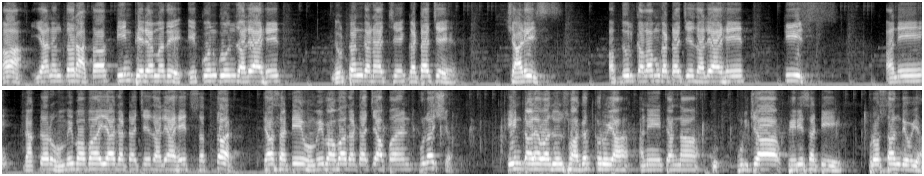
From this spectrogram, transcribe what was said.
हा यानंतर आता तीन फेऱ्यामध्ये एकूण गुण झाले आहेत. न्यूटन गणाचे गटाचे चाळीस. अब्दुल कलाम गटाचे झाले आहेत तीस. आणि डॉक्टर होमीबाबा या गटाचे झाले आहेत सत्तर. त्यासाठी होमीबाबा गटाचे आपण पुनश्च तीन टाळ्या वाजवून स्वागत करूया आणि त्यांना पु- पुढच्या फेरीसाठी प्रोत्साहन देऊया.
